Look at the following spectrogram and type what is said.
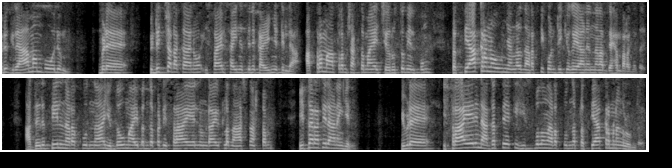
ഒരു ഗ്രാമം പോലും ഇവിടെ പിടിച്ചടക്കാനോ ഇസ്രായേൽ സൈന്യത്തിന് കഴിഞ്ഞിട്ടില്ല. അത്രമാത്രം ശക്തമായ ചെറുത്തുനിൽപ്പും പ്രത്യാക്രമണവും ഞങ്ങൾ നടത്തിക്കൊണ്ടിരിക്കുകയാണെന്നാണ് അദ്ദേഹം പറഞ്ഞത്. അതിർത്തിയിൽ നടക്കുന്ന യുദ്ധവുമായി ബന്ധപ്പെട്ട് ഇസ്രായേലിനുണ്ടായിട്ടുള്ള നാശനഷ്ടം ഇത്തരത്തിലാണെങ്കിൽ ഇവിടെ ഇസ്രായേലിനകത്തേക്ക് ഹിസ്ബുള്ള നടത്തുന്ന പ്രത്യാക്രമണങ്ങളുണ്ട്.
